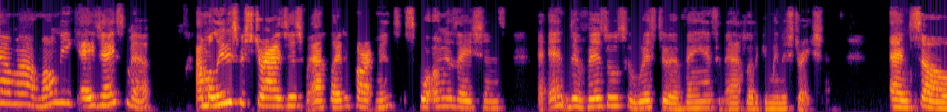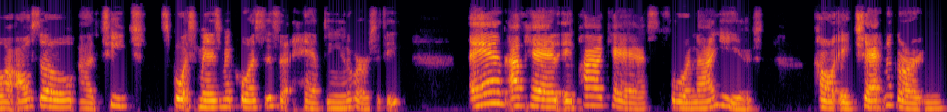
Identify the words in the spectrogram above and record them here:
am uh, Monique A.J. Smith. I'm a leadership strategist for athletic departments, sport organizations, and individuals who wish to advance in athletic administration. And so I also uh, teach sports management courses at Hampton University. And I've had a podcast for nine years called A Chat in the Garden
